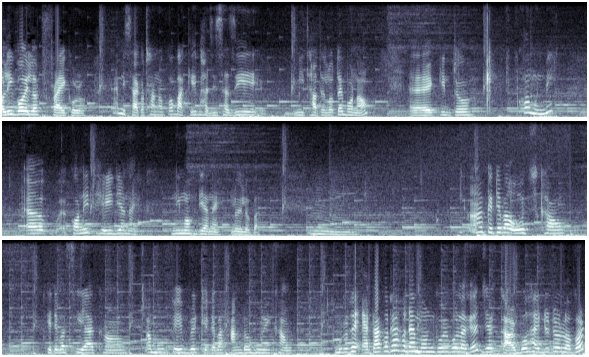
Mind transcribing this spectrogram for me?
অলিভ অইলত ফ্ৰাই কৰোঁ। মিছা কথা নকওঁ বাকী ভাজি চাজি মিঠাতেলতে বনাওঁ। কিন্তু খোৱা মুনমি। কণীত হেৰি দিয়া নাই নিমখ দিয়া নাই লৈ ল'বা। আৰু কেতিয়াবা অ'টছ খাওঁ কেতিয়াবা চিৰা খাওঁ আৰু মোৰ ফেভৰেট কেতিয়াবা সান্দহগুড়ি খাওঁ। মুঠতে এটা কথা সদায় মন কৰিব লাগে যে কাৰ্বহাইড্ৰেটৰ লগত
